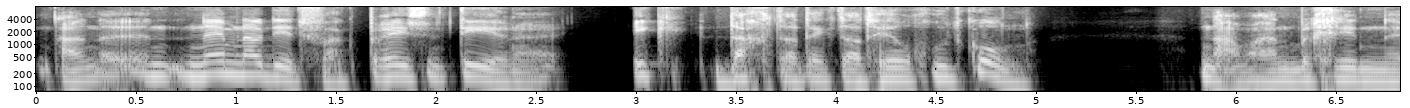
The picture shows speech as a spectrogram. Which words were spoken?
nou, neem nou dit vak, presenteren. Ik dacht dat ik dat heel goed kon. Nou, aan het begin, eh,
